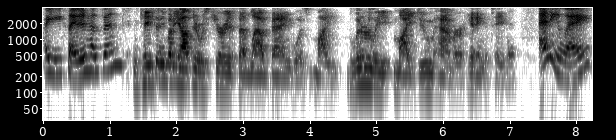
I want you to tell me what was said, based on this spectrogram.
are you excited, husband? In case anybody out there was curious, that loud bang was my, literally my doom hammer hitting the table. Anyway,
